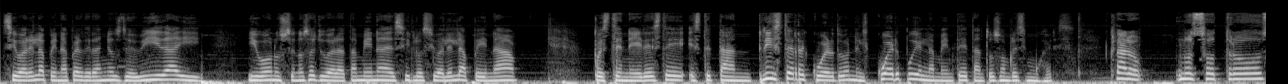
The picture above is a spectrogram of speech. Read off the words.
si vale la pena perder años de vida y, y bueno, usted nos ayudará también a decirlo, si vale la pena pues tener este, este tan triste recuerdo en el cuerpo y en la mente de tantos hombres y mujeres. Claro, nosotros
